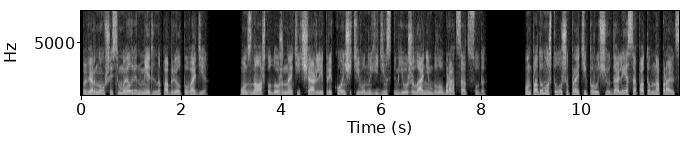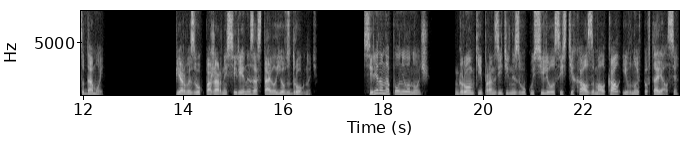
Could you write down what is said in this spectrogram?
Повернувшись, Мелвин медленно побрел по воде. Он знал, что должен найти Чарли и прикончить его, но единственным его желанием было убраться отсюда. Он подумал, что лучше пройти по ручью до леса, а потом направиться домой. Первый звук пожарной сирены заставил ее вздрогнуть. Сирена наполнила ночь. Громкий пронзительный звук усиливался и стихал, замолкал и вновь повторялся.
